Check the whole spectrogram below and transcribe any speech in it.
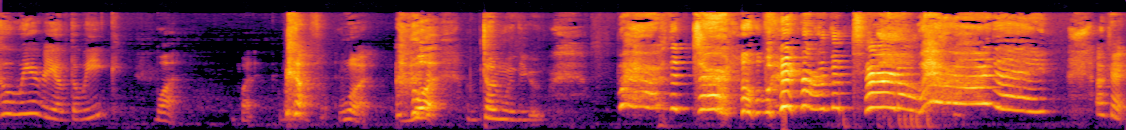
query of the week? What? What? what? What? I'm done with you. Where are the turtles? Where are the turtles? Where are they? Okay.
